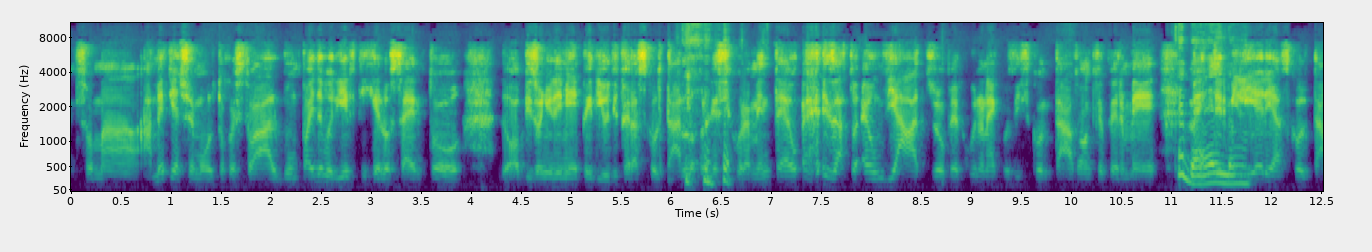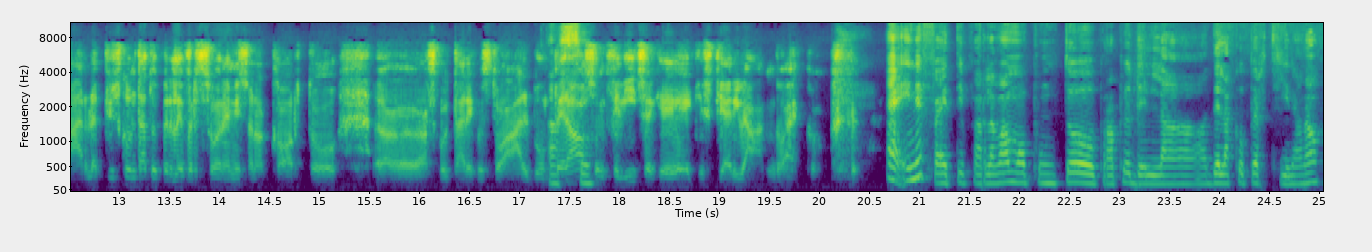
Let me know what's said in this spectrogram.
insomma, a me piace molto questo album, poi devo dirti che lo sento, ho bisogno dei miei periodi per ascoltarlo perché sicuramente è un, esatto, è un viaggio per cui non è così scontato anche per me che mettermi lì e riascoltarlo, è più scontato per le persone, mi sono accorto uh, ascoltare questo album, ah, però sì. sono felice che, che stia arrivando, ecco. Eh, in effetti parlavamo appunto proprio della, della copertina, no?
